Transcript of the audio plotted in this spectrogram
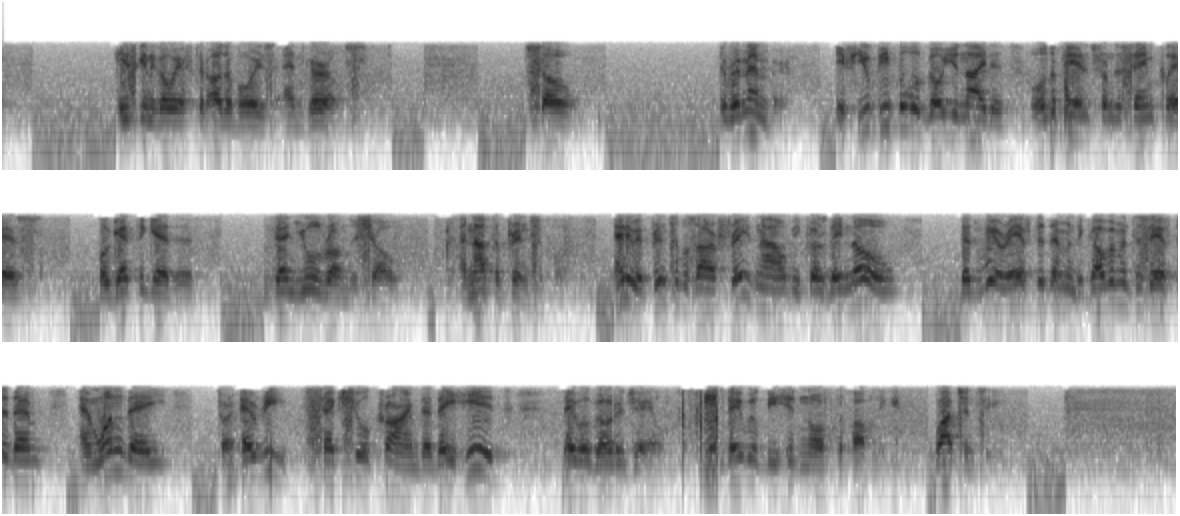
he's going to go after other boys and girls. So remember, if you people will go united, all the parents from the same class will get together, then you'll run the show and not the principal. Anyway, principals are afraid now because they know that we're after them and the government is after them. And one day, for every sexual crime that they hid, they will go to jail they will be hidden off the public. Watch and see.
